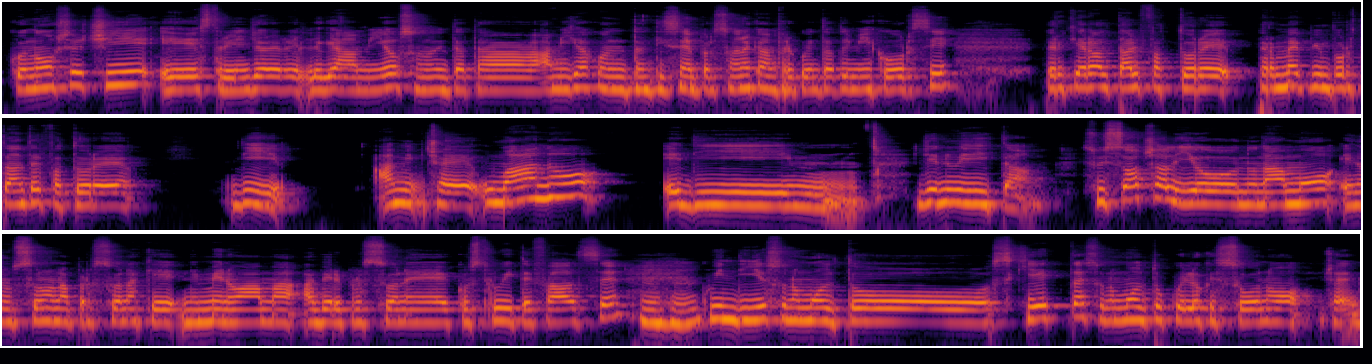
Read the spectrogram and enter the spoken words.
conoscerci e stringere legami. Io sono diventata amica con tantissime persone che hanno frequentato i miei corsi perché in realtà il fattore per me più importante è il fattore di cioè, umano e di mh, genuinità. Sui social io non amo e non sono una persona che nemmeno ama avere persone costruite false, mm-hmm. quindi io sono molto schietta e sono molto quello che sono cioè,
